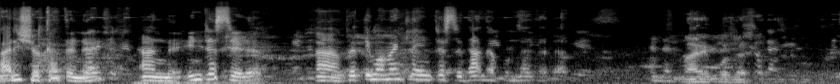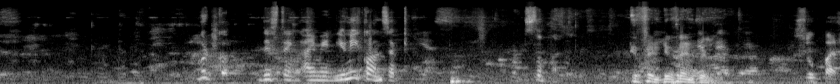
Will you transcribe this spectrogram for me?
ಭಾರಿ ಶೋಕ್ ಆತಂಡೆ ಅಂಡ್ ಇಂಟ್ರೆಸ್ಟೆಡ್ ಹಾಂ ಪ್ರತಿ ಮೊಮೆಂಟ್ಲೆ ಇಂಟ್ರೆಸ್ಟ್ ದಾದ ಭಾರಿ good co- this thing i mean unique concept. Different different film super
